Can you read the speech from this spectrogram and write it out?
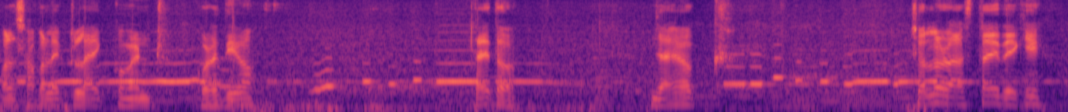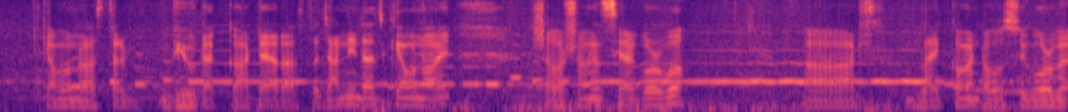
বল, সকলে একটু লাইক কমেন্ট করে দিও। তাই তো যাই হোক চলো রাস্তায় দেখি কেমন রাস্তার ভিউটা কাটে আর রাস্তা। জানি না আজ কেমন হয়, সবার সঙ্গে শেয়ার করব। আর লাইক কমেন্ট অবশ্যই করবে।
